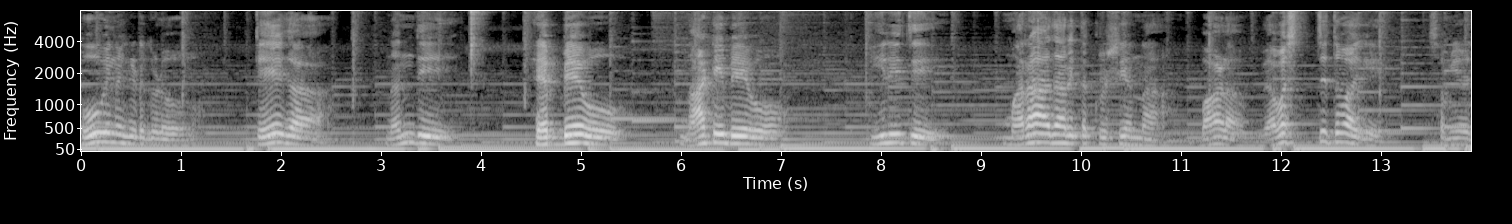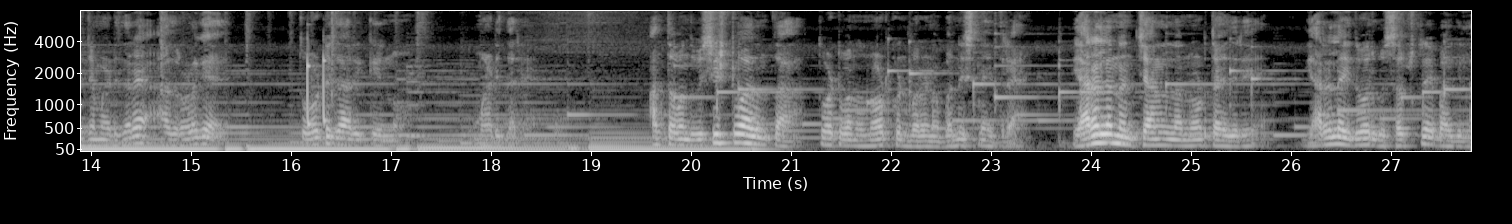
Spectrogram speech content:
ಹೂವಿನ ಗಿಡಗಳು, ತೇಗ, ನಂದಿ, ಹೆಬ್ಬೇವು ನಾಟಿ ಬೇವು ಈ ರೀತಿ ಮರ ಆಧಾರಿತ ಕೃಷಿಯನ್ನು ಬಹಳ ವ್ಯವಸ್ಥಿತವಾಗಿ ಸಂಯೋಜನೆ ಮಾಡಿದ್ದಾರೆ. ಅದರೊಳಗೆ ತೋಟಗಾರಿಕೆಯನ್ನು ಮಾಡಿದ್ದಾರೆ. ಅಂಥ ಒಂದು ವಿಶಿಷ್ಟವಾದಂಥ ತೋಟವನ್ನು ನೋಡ್ಕೊಂಡು ಬರೋಣ. ಬನ್ನಿ ಸ್ನೇಹಿತರೆ. ಯಾರೆಲ್ಲ ನನ್ನ ಚಾನಲ್ನ ನೋಡ್ತಾ ಇದ್ದೀರಿ? ಯಾರೆಲ್ಲ ಇದುವರೆಗೂ ಸಬ್ಸ್ಕ್ರೈಬ್ ಆಗಿಲ್ಲ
